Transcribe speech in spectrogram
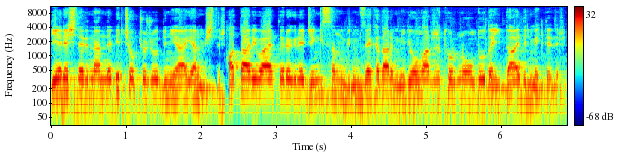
diğer eşlerinden de birçok çocuğu dünyaya gelmiştir. Hatta rivayetlere göre Cengiz Han'ın günümüze kadar milyonlarca torunu olduğu da iddia edilmektedir.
